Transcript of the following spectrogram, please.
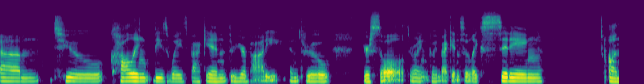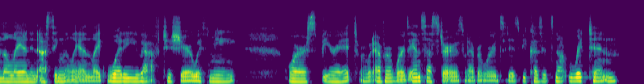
um, to calling these ways back in through your body and through your soul, throwing going back in. So like sitting on the land and asking the land, like, what do you have to share with me? Or spirit, or whatever words, ancestors, whatever words it is, because it's not written,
